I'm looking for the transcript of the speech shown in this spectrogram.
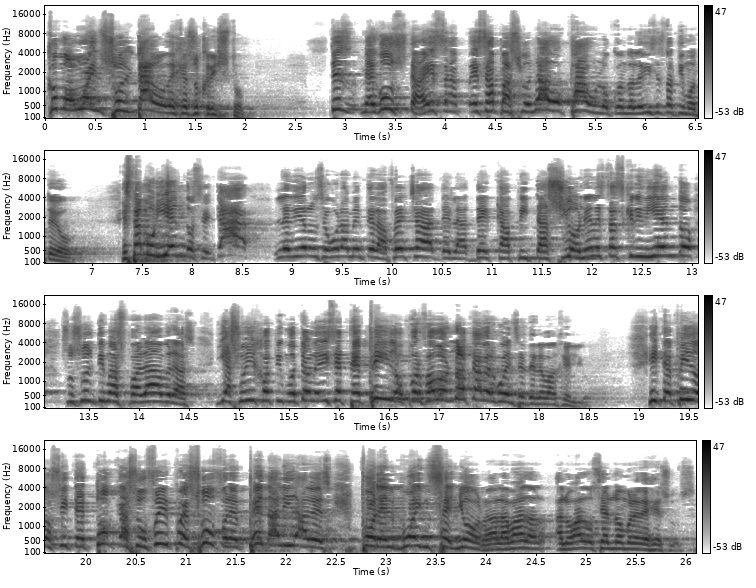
Como buen soldado de Jesucristo. Entonces, me gusta, es, es apasionado Pablo cuando le dice esto a Timoteo. Está muriéndose, ya le dieron seguramente la fecha de la decapitación. Él está escribiendo sus últimas palabras y a su hijo Timoteo le dice, te pido, por favor, no te avergüences del Evangelio. Y te pido, si te toca sufrir, pues sufre penalidades por el buen Señor. Alabado, alabado sea el nombre de Jesús.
